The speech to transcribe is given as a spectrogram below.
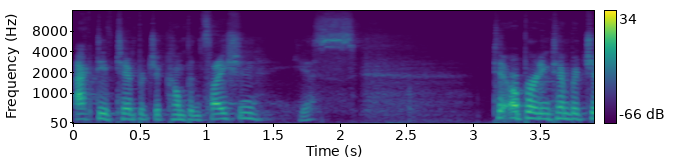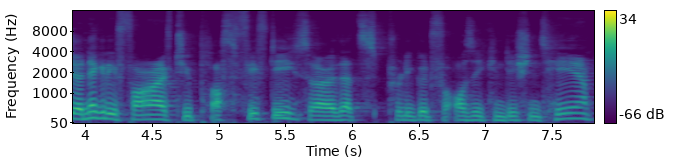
Active temperature compensation, yes. Te operating temperature negative 5 to plus 50, so that's pretty good for Aussie conditions here.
